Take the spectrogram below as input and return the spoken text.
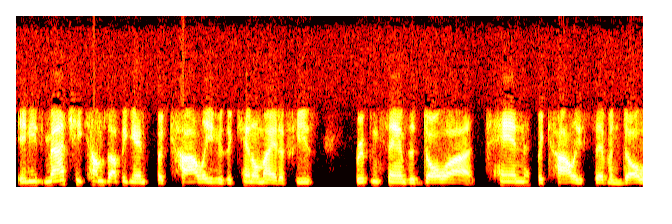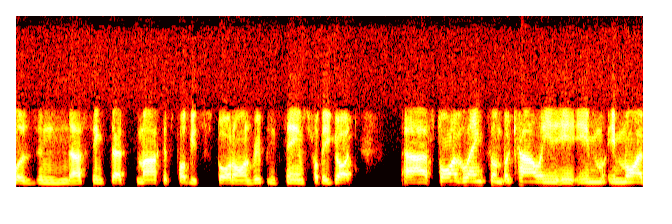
In his match, he comes up against Bakali, who's a kennel mate of his. Rip and Sam's a dollar ten, Bakali seven dollars, and I think that market's probably spot on. Rip and Sam's probably got uh, five lengths on Bakali in, in, in, my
